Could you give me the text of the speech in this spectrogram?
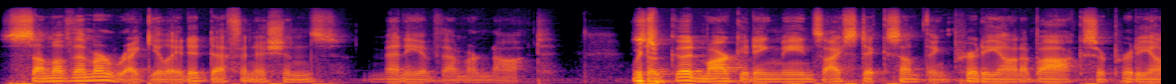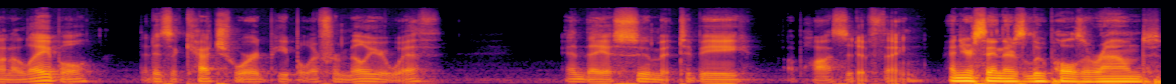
Some of them are regulated definitions, many of them are not. Which- so good marketing means I stick something pretty on a box or pretty on a label that is a catchword people are familiar with and they assume it to be a positive thing. And you're saying there's loopholes around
